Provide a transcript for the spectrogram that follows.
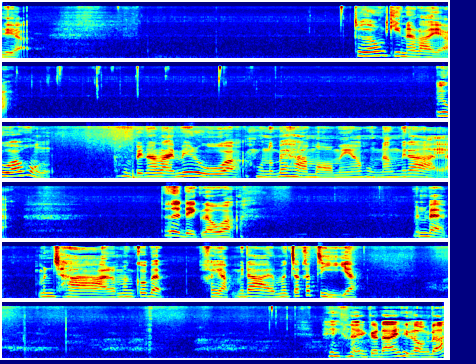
เลยอะจะต้องกินอะไรอะหรือว่าหงหงเป็นอะไรไม่รู้อะหงต้องไปหาหมอไหมอะหงนั่งไม่ได้อะตั้งแต่เด็กแล้วอะมันแบบมันชาแล้วมันก็แบบ ขยับไม่ได้แล้วมันจะกระจีอะ เพลงอะไรก็ได้ที่ร้องได้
